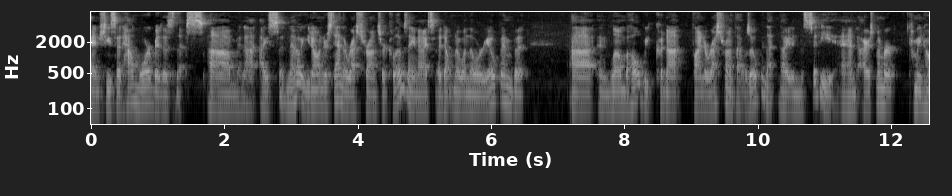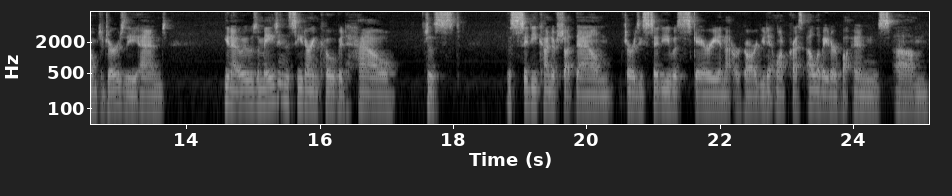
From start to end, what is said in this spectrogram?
And she said, How morbid is this? Um, and I, I, said, No, you don't understand. The restaurants are closing. And I said, I don't know when they'll reopen, but. Uh, and lo and behold, we could not find a restaurant that was open that night in the city. And I remember coming home to Jersey and you know, it was amazing to see during COVID how just the city kind of shut down. Jersey City was scary in that regard. You didn't want to press elevator buttons. Um,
